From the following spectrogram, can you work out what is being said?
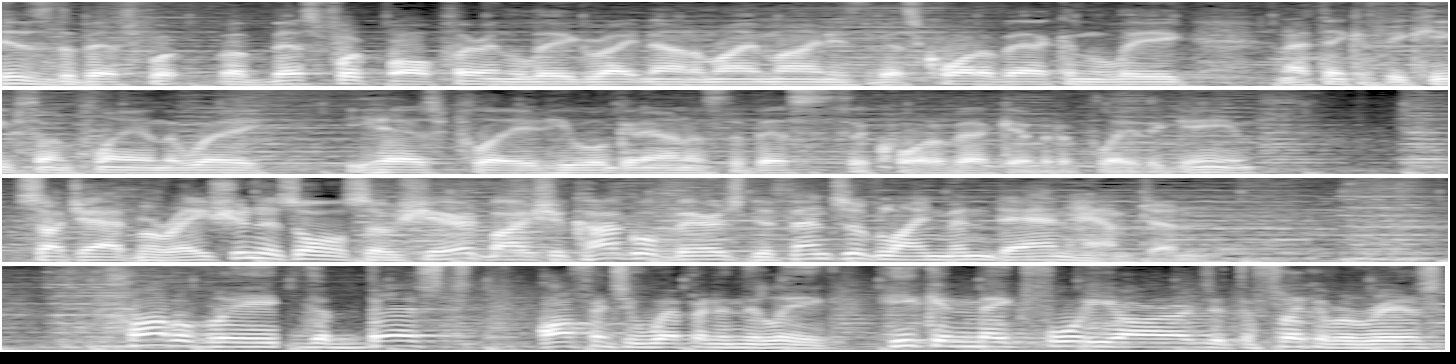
is the best foot, uh, best football player in the league right now. To my mind, he's the best quarterback in the league, and I think if he keeps on playing the way he has played, he will get down as the best quarterback ever to play the game. Such admiration is also shared by Chicago Bears defensive lineman Dan Hampton. Probably the best offensive weapon in the league. He can make 40 yards at the flick of a wrist.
